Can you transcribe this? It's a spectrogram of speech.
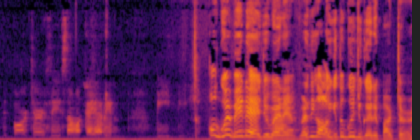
Departure sih sama kayak Rin PD Kok gue beda ya jawabannya? Berarti kalau gitu gue juga departure.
